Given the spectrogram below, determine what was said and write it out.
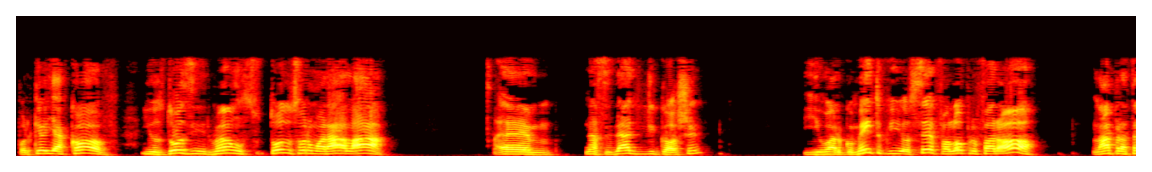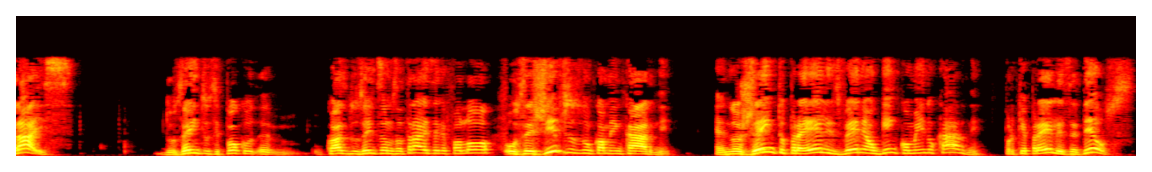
Porque o Yaakov e os doze irmãos, todos foram morar lá. É, na cidade de Goshen. E o argumento que Yosef falou para o faraó, lá para trás, duzentos e pouco, eh, quase duzentos anos atrás, ele falou, os egípcios não comem carne. É nojento para eles verem alguém comendo carne, porque para eles é Deus.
